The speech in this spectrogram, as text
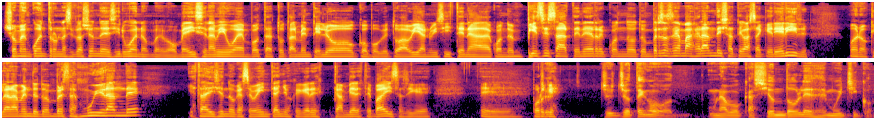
yo me encuentro en una situación de decir, bueno, o me dicen a mí, bueno, vos estás totalmente loco porque todavía no hiciste nada. Cuando empieces a tener, cuando tu empresa sea más grande, ya te vas a querer ir. Bueno, claramente tu empresa es muy grande y estás diciendo que hace 20 años que querés cambiar este país, así que, eh, ¿por qué? Yo, yo tengo una vocación doble desde muy chico.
